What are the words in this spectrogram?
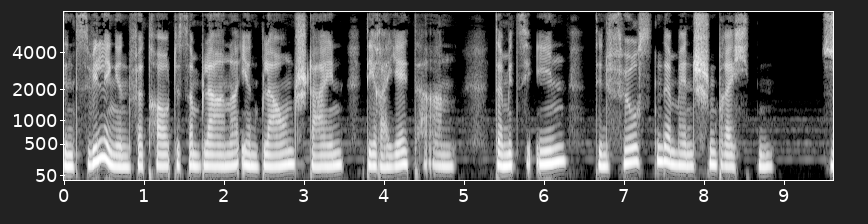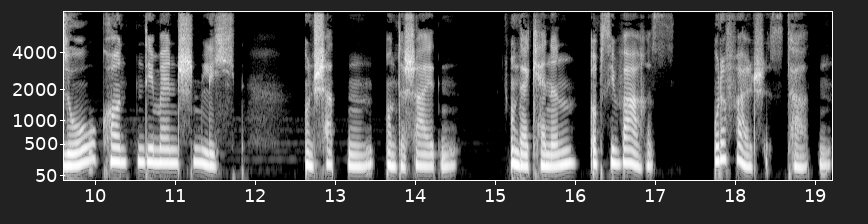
Den Zwillingen vertraute Samblana ihren blauen Stein, die Rayeta, an, damit sie ihn, den Fürsten der Menschen, brächten. So konnten die Menschen Licht und Schatten unterscheiden und erkennen, ob sie Wahres oder Falsches taten.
